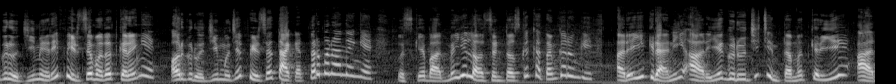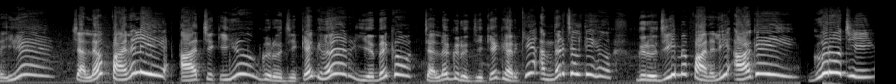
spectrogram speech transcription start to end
गुरुजी मेरी फिर से मदद करेंगे और गुरुजी मुझे फिर से ताकतवर बना देंगे। उसके बाद में ये लॉस सेंटोस को खत्म करूँगी। अरे ये ग्रैनी आ रही है गुरुजी। चिंता मत करिए। आ रही है। चलो फाइनली आ चुकी हूँ, गुरुजी के घर। ये देखो, चलो गुरुजी के घर के अंदर चलती हूँ। गुरुजी, मैं फाइनली आ गई। गुरुजी,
